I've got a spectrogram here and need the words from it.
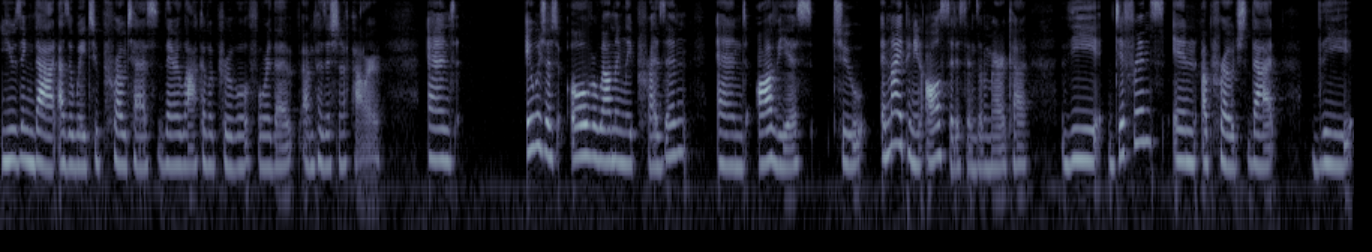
using that as a way to protest their lack of approval for the um, position of power. And it was just overwhelmingly present and obvious to, in my opinion, all citizens of America the difference in approach that the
